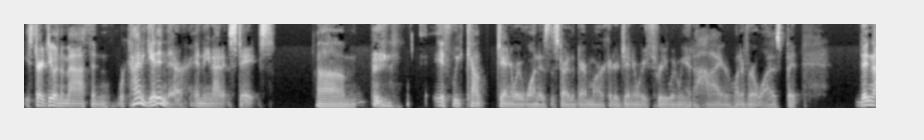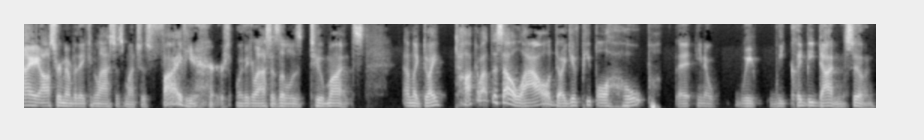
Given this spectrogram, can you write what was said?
you start doing the math, and we're kind of getting there in the United States. Um, if we count January one as the start of the bear market, or January three when we hit a high, or whatever it was, but then I also remember they can last as much as five years, or they can last as little as two months. I'm like, do I talk about this out loud? Do I give people hope that, you know, we, we could be done soon?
